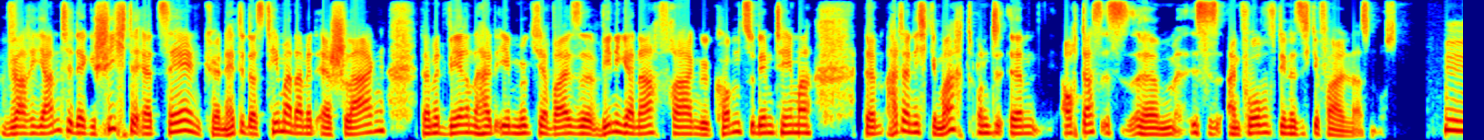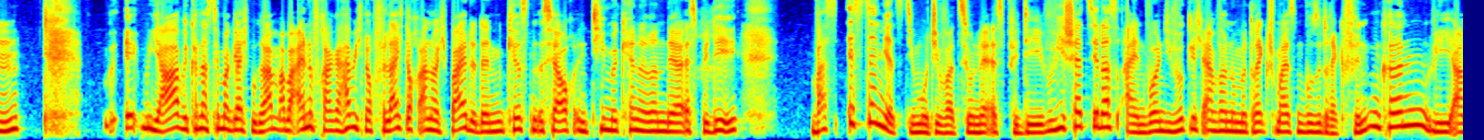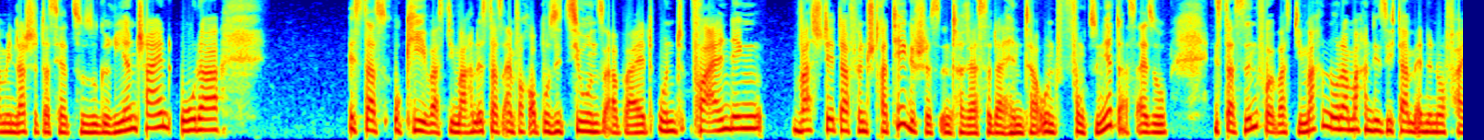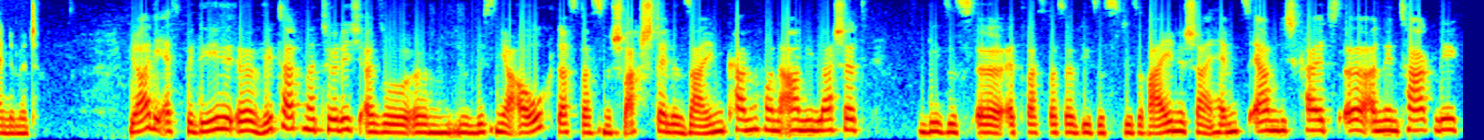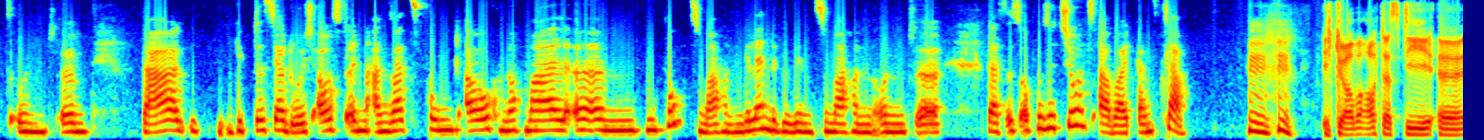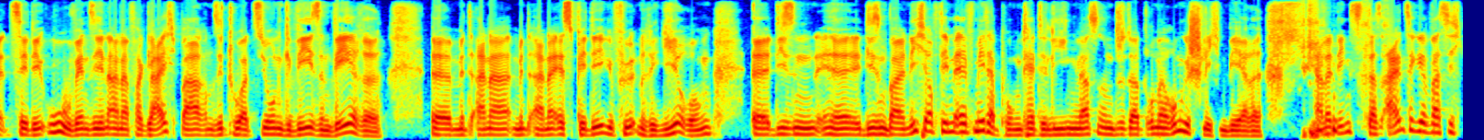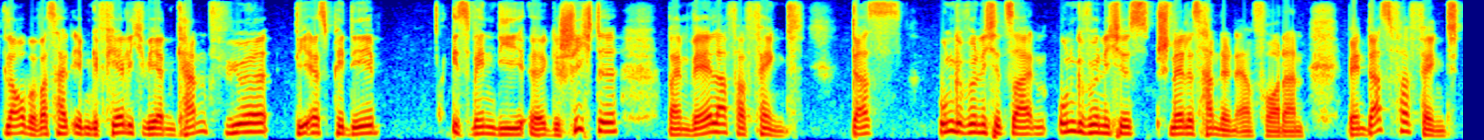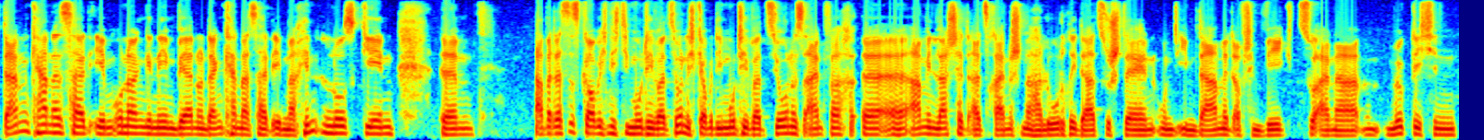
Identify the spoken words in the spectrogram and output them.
Variante der Geschichte erzählen können, hätte das Thema damit erschlagen. Damit wären halt eben möglicherweise weniger Nachfragen gekommen zu dem Thema. Ähm, hat er nicht gemacht und ähm, auch das ist, ähm, ist ein Vorwurf, den er sich gefallen lassen muss. Hm. Äh, ja, wir können das Thema gleich begraben, aber eine Frage habe ich noch, vielleicht auch an euch beide, denn Kirsten ist ja auch intime Kennerin der SPD. Was ist denn jetzt die Motivation der SPD? Wie schätzt ihr das ein? Wollen die wirklich einfach nur mit Dreck schmeißen, wo sie Dreck finden können, wie Armin Laschet das ja zu suggerieren scheint? Oder ist das okay, was die machen? Ist das einfach Oppositionsarbeit? Und vor allen Dingen, was steht da für ein strategisches Interesse dahinter? Und funktioniert das? Also ist das sinnvoll, was die machen, oder machen die sich da am Ende nur Feinde mit? Ja, die SPD äh, wittert natürlich, also ähm, wir wissen ja auch, dass das eine Schwachstelle sein kann von Armin Laschet dieses äh, etwas, dass er dieses diese rheinische Hemdsärmlichkeit äh, an den Tag legt und ähm, da gibt es ja durchaus einen Ansatzpunkt auch nochmal ähm, einen Punkt zu machen, einen Geländegewinn zu machen und äh, das ist Oppositionsarbeit, ganz klar. Hm, hm. Ich glaube auch, dass die äh, CDU, wenn sie in einer vergleichbaren Situation gewesen wäre, äh, mit einer mit einer SPD geführten Regierung, äh, diesen äh, diesen Ball nicht auf dem Elfmeterpunkt hätte liegen lassen und da drumherum geschlichen wäre. Allerdings das einzige, was ich glaube, was halt eben gefährlich werden kann für die SPD, ist, wenn die äh, Geschichte beim Wähler verfängt, dass ungewöhnliche Zeiten, ungewöhnliches, schnelles Handeln erfordern. Wenn das verfängt, dann kann es halt eben unangenehm werden und dann kann das halt eben nach hinten losgehen. Ähm, Aber das ist, glaube ich, nicht die Motivation. Ich glaube, die Motivation ist einfach, äh, äh Armin Laschet als rheinischen Halodri darzustellen und ihm damit auf dem Weg zu einer möglichen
